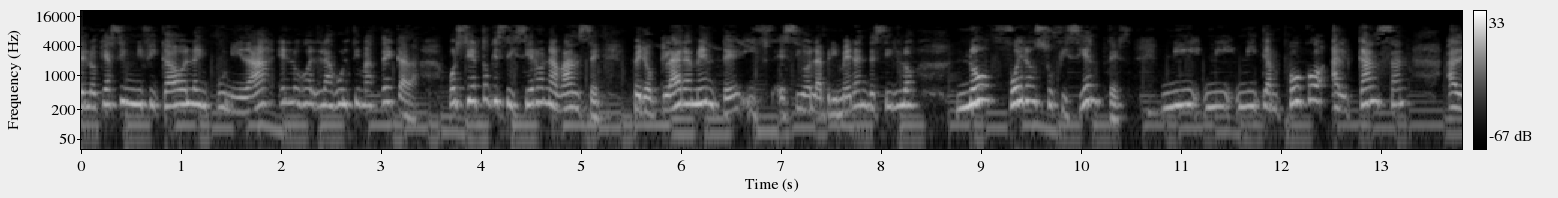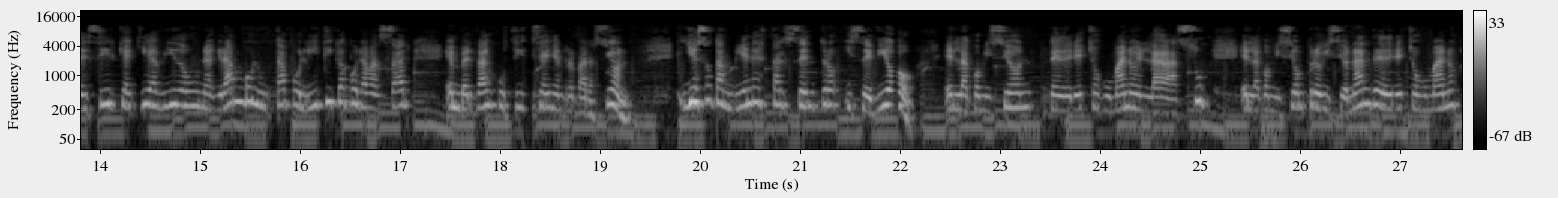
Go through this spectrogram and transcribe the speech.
de lo que ha significado la impunidad en, las últimas décadas. Por cierto que se hicieron avances, pero claramente, y he sido la primera en decirlo, no fueron suficientes, ni, ni, ni tampoco alcanzan a decir que aquí ha habido una gran voluntad política por avanzar en verdad, en justicia y en reparación. Y eso también está al centro y se vio en la Comisión de Derechos Humanos, en la sub, en la Comisión Provisional de Derechos Humanos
